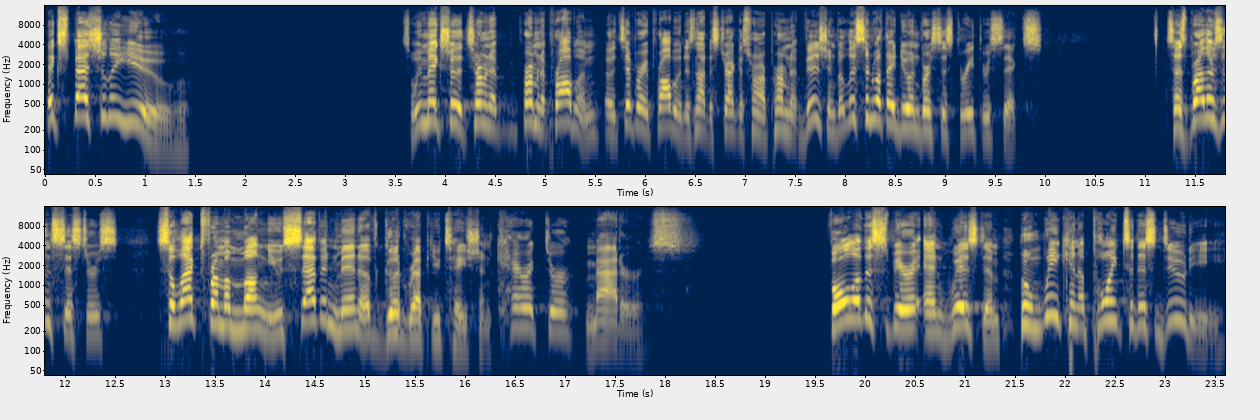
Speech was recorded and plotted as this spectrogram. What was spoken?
especially you. So we make sure the permanent, permanent problem, a temporary problem, does not distract us from our permanent vision. But listen to what they do in verses 3 through 6. It says, Brothers and sisters, select from among you seven men of good reputation. Character matters. Full of the Spirit and wisdom, whom we can appoint to this duty.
